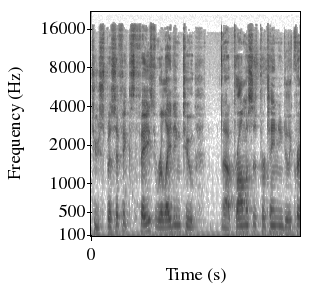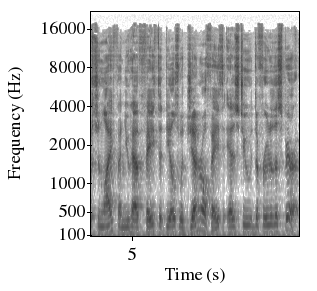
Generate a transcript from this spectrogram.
to specific faith relating to uh, promises pertaining to the Christian life, and you have faith that deals with general faith as to the fruit of the Spirit.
